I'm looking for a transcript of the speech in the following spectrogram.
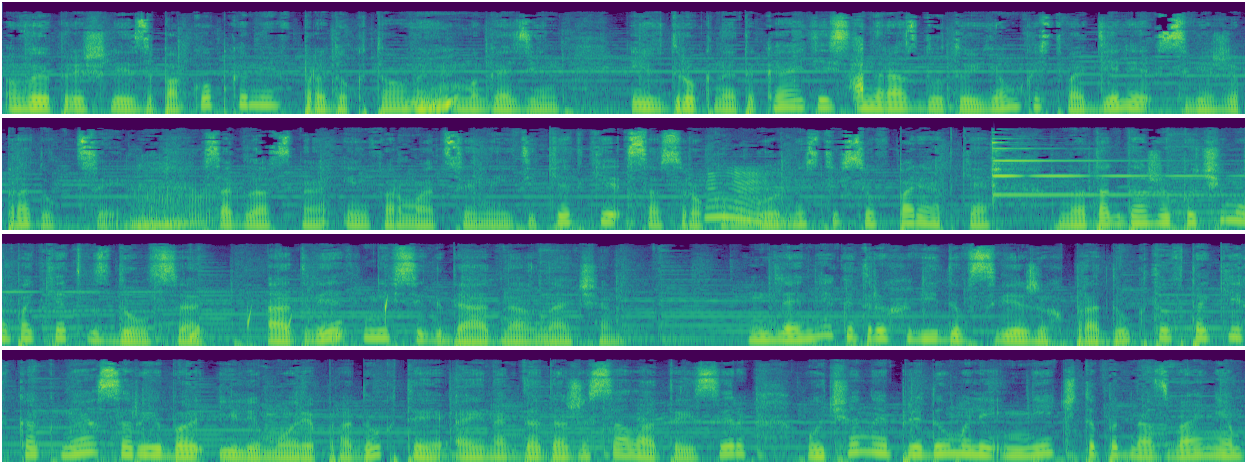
вы пришли за покупками в продуктовый mm-hmm. магазин и вдруг натыкаетесь на раздутую емкость в отделе свежей продукции. Согласно информации на этикетке, со сроком mm-hmm. годности все в порядке. Но тогда же почему пакет вздулся? Ответ не всегда однозначен. Для некоторых видов свежих продуктов, таких как мясо, рыба или морепродукты, а иногда даже салаты и сыр, ученые придумали нечто под названием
